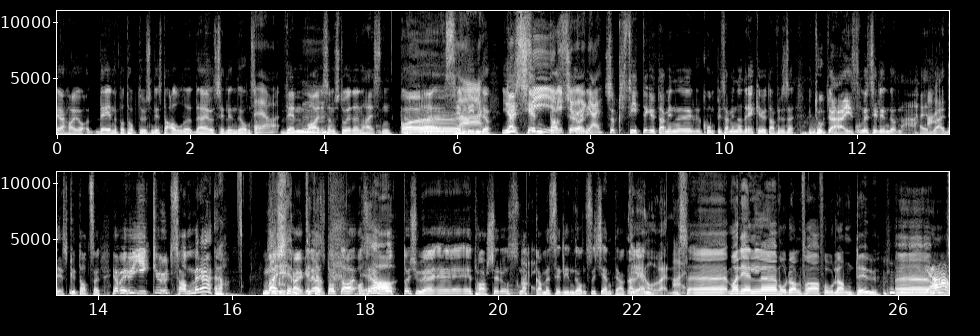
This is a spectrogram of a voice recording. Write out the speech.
Jeg har jo det inne på topp 1000-lista. Alle Det er jo Céline Dion. Så. Ja. Hvem var det som sto i den heisen? Ja, uh, Céline Dion. du Jeg sier kjente at søren Så sitter gutta mine, kompisene mine og drikker utafor. Så tok du heis med Céline Dion? Nei, nei, det skulle tatt seg Ja, men hun gikk jo ut sammen med deg! Ja. Merka ikke det? Jeg har stått altså, Ja. i 28 eh, etasjer og snakka med Céline Dion, så kjente jeg ikke igjen. verdens. Eh, Mariell Mordalen fra Froland, du. Eh, Ja.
